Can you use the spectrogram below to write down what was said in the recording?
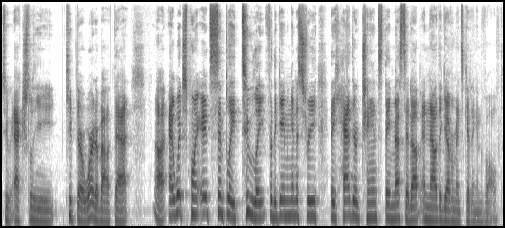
to actually keep their word about that. Uh, at which point, it's simply too late for the gaming industry. They had their chance, they messed it up, and now the government's getting involved.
